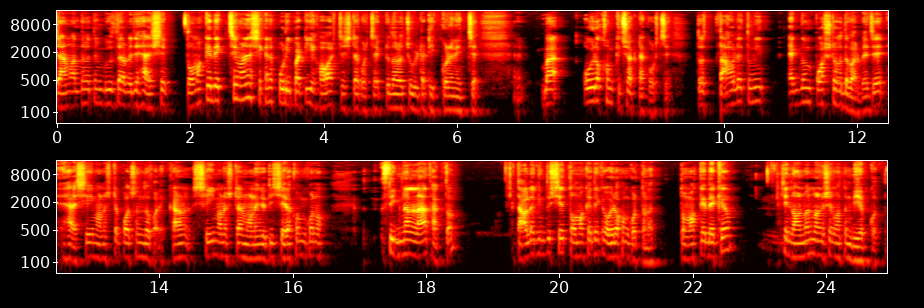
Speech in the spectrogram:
যার মাধ্যমে তুমি বুঝতে পারবে যে হ্যাঁ সে তোমাকে দেখছে মানে সেখানে পরিপাটি হওয়ার চেষ্টা করছে, একটু ধরো চুলটা ঠিক করে নিচ্ছে বা ওই রকম কিছু একটা করছে। তো তাহলে তুমি একদম স্পষ্ট হতে পারবে যে হ্যাঁ সেই মানুষটা পছন্দ করে। কারণ সেই মানুষটার মনে যদি সেরকম কোনো সিগনাল না থাকতো, তাহলে কিন্তু সে তোমাকে দেখে ওই রকম করতো না। তোমাকে দেখেও সে নর্মাল মানুষের মতন বিহেভ করতো।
